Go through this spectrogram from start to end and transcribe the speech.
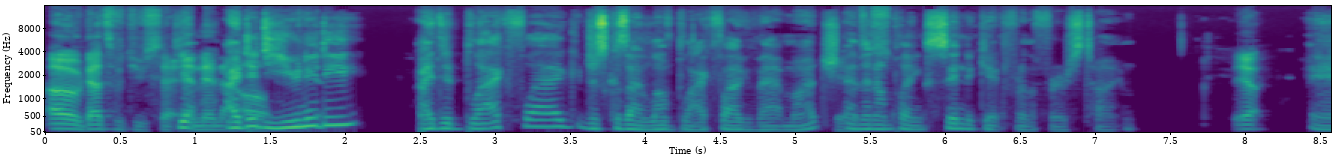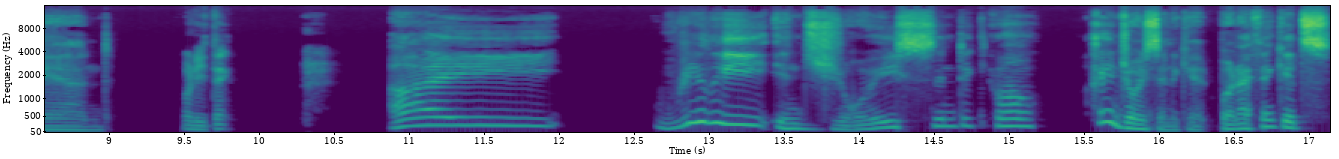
Oh, that's what you said. Yeah, and then I did oh, Unity. I did Black Flag just because I love Black Flag that much, and then I'm playing Syndicate for the first time. Yeah. and What do you think? I really enjoy Syndicate. Well, I enjoy Syndicate, but I think it's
